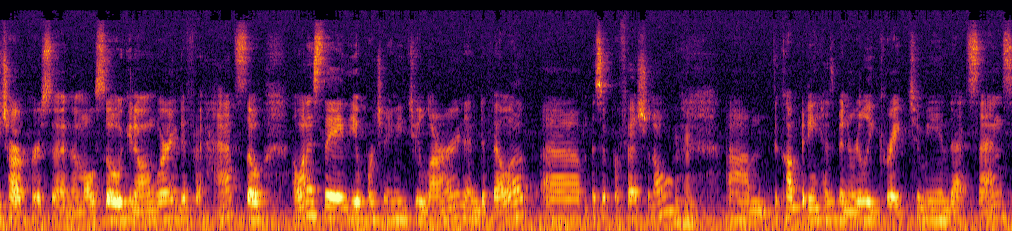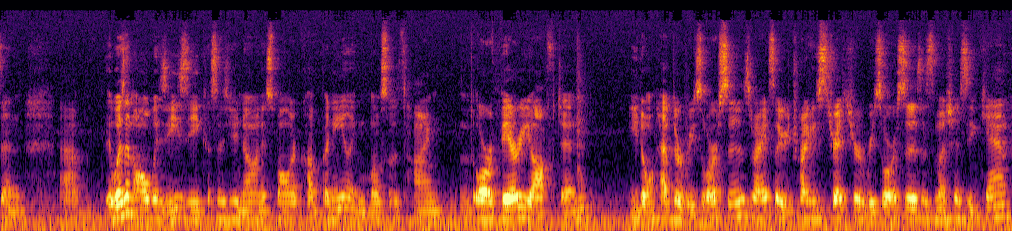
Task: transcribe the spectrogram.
HR person. I'm also you know I'm wearing different hats. So I want to say the opportunity to learn and develop um, as a professional. Mhm. Um, the company has been really great to me in that sense, and um, it wasn't always easy because, as you know, in a smaller company, like most of the time, or very often, you don't have the resources, right? So you try to stretch your resources as much as you can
